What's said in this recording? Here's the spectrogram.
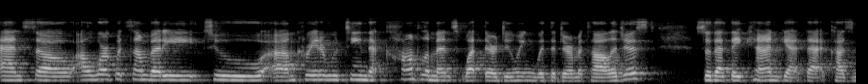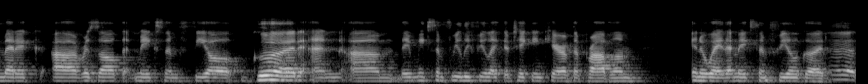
and so i'll work with somebody to um, create a routine that complements what they're doing with the dermatologist so that they can get that cosmetic uh, result that makes them feel good and um, they makes them really feel like they're taking care of the problem in a way that makes them feel good. Uh,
